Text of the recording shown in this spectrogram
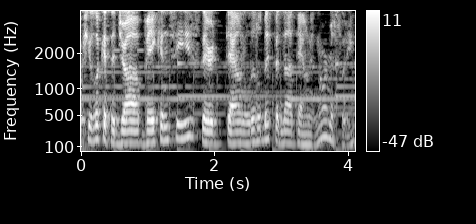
If you look at the job vacancies, they're down a little bit, but not down enormously.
